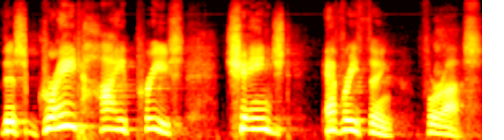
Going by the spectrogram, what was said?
This great high priest changed everything for us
